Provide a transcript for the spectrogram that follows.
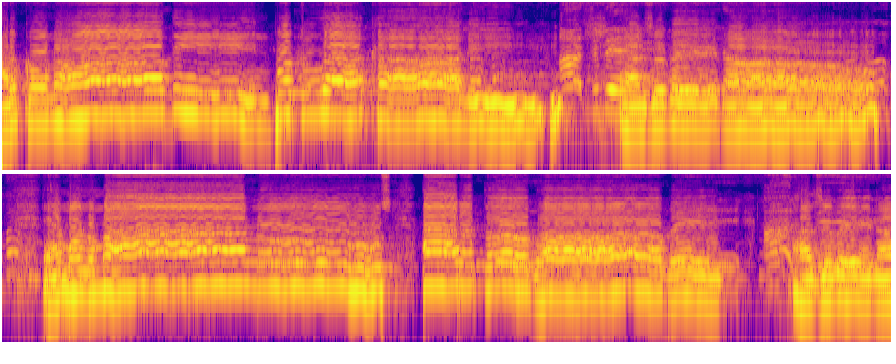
আর কোন দিন পটুয়া খালি। আসবে। না। এমন মানুষ আর তো ভাবে আসবে না।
